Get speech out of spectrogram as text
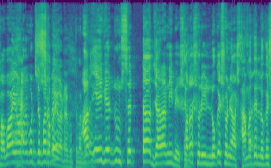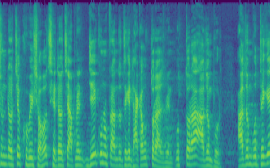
সবাই অর্ডার করতে পারবে। সবাই order করতে পারবে, আর এই বেডরুম সেটটা যারা নিবে সরাসরি লোকেশনে আসতে আমাদের লোকেশনটা হচ্ছে খুবই সহজ। সেটা হচ্ছে আপনি যে কোনো প্রান্ত থেকে ঢাকা উত্তরা আসবেন উত্তরা আজমপুর। আজমপুর থেকে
